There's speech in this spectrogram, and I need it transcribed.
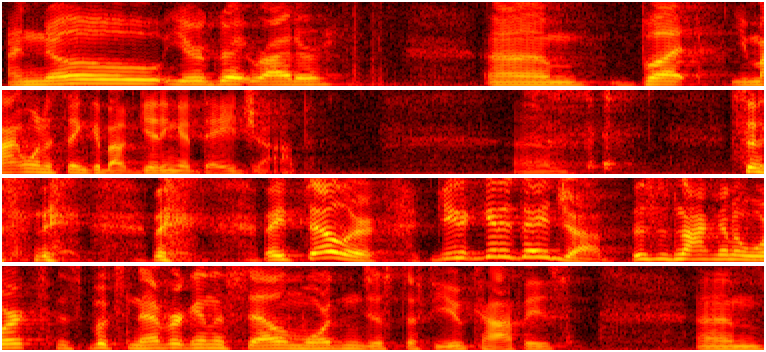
I know you're a great writer, um, but you might want to think about getting a day job. Um, so they, tell her, get, get, a day job. This is not going to work. This book's never going to sell more than just a few copies. Um,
